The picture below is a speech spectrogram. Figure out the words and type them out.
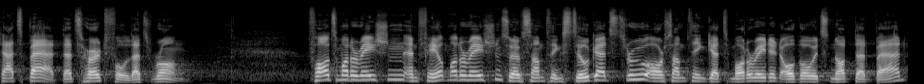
That's bad. That's hurtful. That's wrong. False moderation and failed moderation. So if something still gets through or something gets moderated, although it's not that bad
